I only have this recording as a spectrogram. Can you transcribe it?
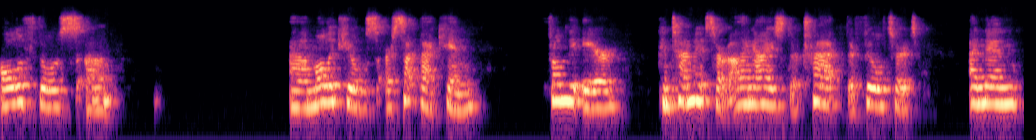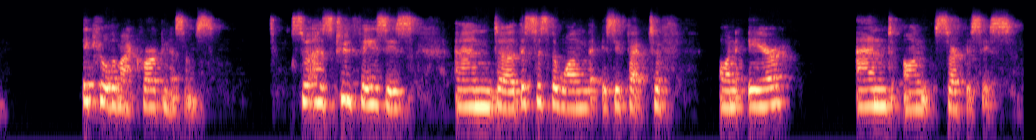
all of those um, uh, molecules are sucked back in from the air. Contaminants are ionized, they're trapped, they're filtered, and then they kill the microorganisms. So it has two phases, and uh, this is the one that is effective on air and on surfaces.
